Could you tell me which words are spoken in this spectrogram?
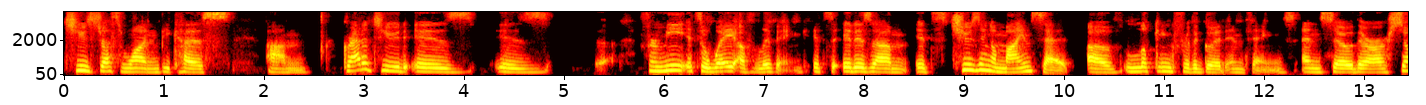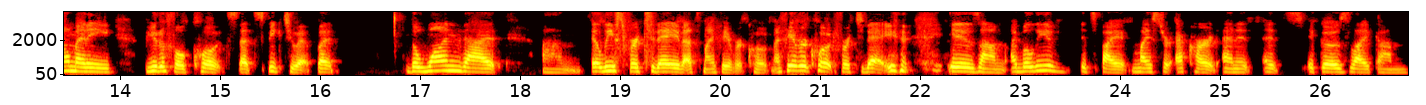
choose just one because um, gratitude is is for me it's a way of living. It's it is um it's choosing a mindset of looking for the good in things. And so there are so many beautiful quotes that speak to it but the one that um, at least for today that's my favorite quote. My favorite quote for today is um, i believe it's by meister eckhart and it it's it goes like um,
